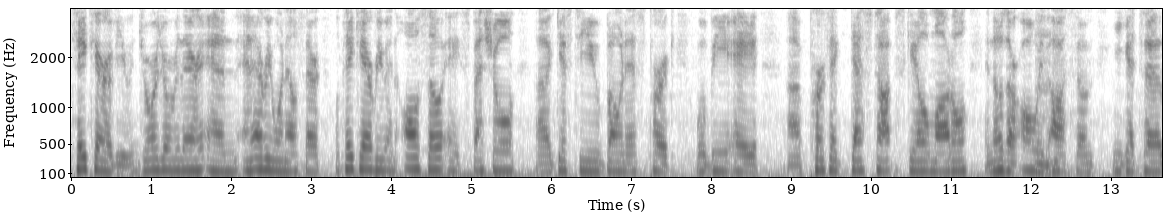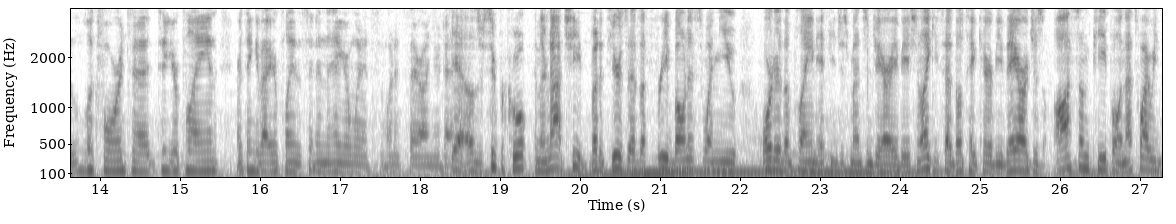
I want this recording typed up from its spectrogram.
take care of you. George over there and, and everyone else there will take care of you. And also a special uh, gift to you, bonus perk, will be a uh, perfect desktop scale model. And those are always Mhm. awesome. You get to look forward to, to your plane or think about your plane that's sitting in the hangar when it's when it's there on your desk. Yeah, those are super cool and they're not cheap, but it's yours as a free bonus when you order the plane if you just mention JR Aviation. Like you said, they'll take care of you. They are just awesome people and that's why we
